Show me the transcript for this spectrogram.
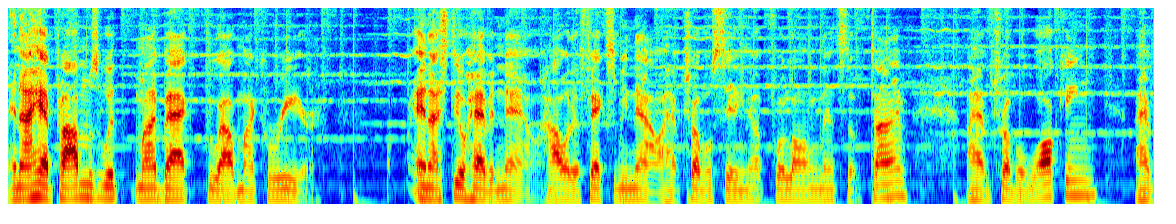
And I had problems with my back throughout my career. And I still have it now. How it affects me now. I have trouble sitting up for long lengths of time. I have trouble walking. I have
